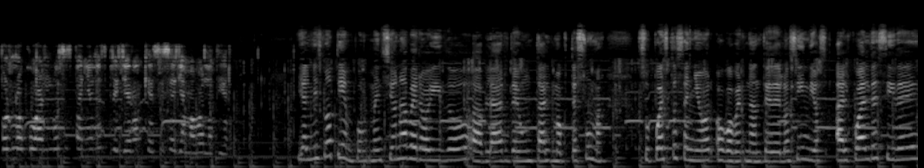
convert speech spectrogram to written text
por lo cual los españoles creyeron que así se llamaba la tierra. Y al mismo tiempo menciona haber oído hablar de un tal Moctezuma, supuesto señor o gobernante de los indios, al cual decide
